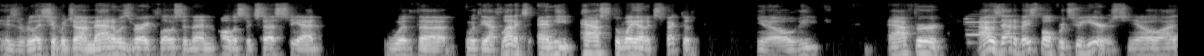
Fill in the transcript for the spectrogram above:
his relationship with John Madden was very close, and then all the success he had with uh, with the Athletics, and he passed away unexpectedly. You know, he after I was out of baseball for two years. You know, I,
